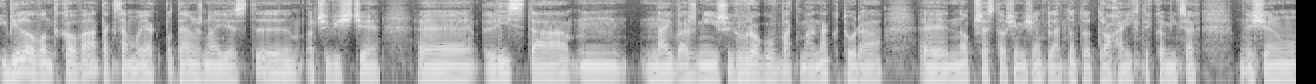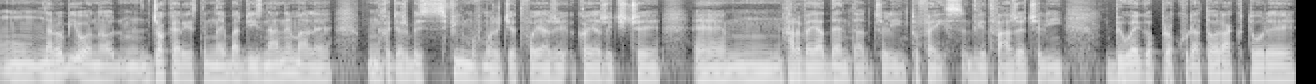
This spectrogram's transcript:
i, wielowątkowa, tak samo jak potężna jest e, oczywiście e, lista mm, najważniejszych wrogów Batmana, która e, no, przez te 80 lat, no to trochę ich w tych komiksach się mm, narobiło. No, Joker jest tym najbardziej znanym, ale mm, chociażby z filmów możecie twojarzy, kojarzyć, czy em, Harveya Denta, czyli Two-Face, dwie twarze, czyli byłego prokuratora, który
